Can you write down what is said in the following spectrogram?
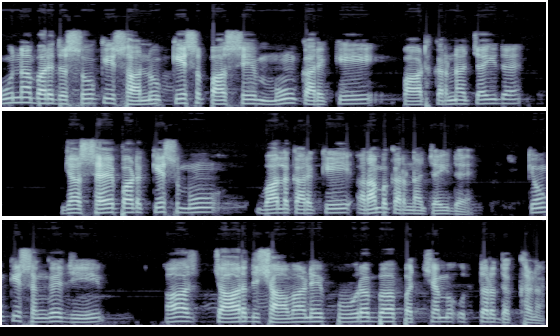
ਉਹਨਾਂ ਬਾਰੇ ਦੱਸੋ ਕਿ ਸਾਨੂੰ ਕਿਸ ਪਾਸੇ ਮੂੰਹ ਕਰਕੇ ਪਾਠ ਕਰਨਾ ਚਾਹੀਦਾ ਹੈ ਜਾਂ ਸਹਿ ਪਾਠ ਕਿਸ ਮੂੰਹ ਵੱਲ ਕਰਕੇ ਆਰੰਭ ਕਰਨਾ ਚਾਹੀਦਾ ਹੈ? ਕਿਉਂਕਿ ਸੰਗਤ ਜੀ, ਆ ਚਾਰ ਦਿਸ਼ਾਵਾਂ ਨੇ ਪੂਰਬ, ਪੱਛਮ, ਉੱਤਰ, ਦੱਖਣ।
